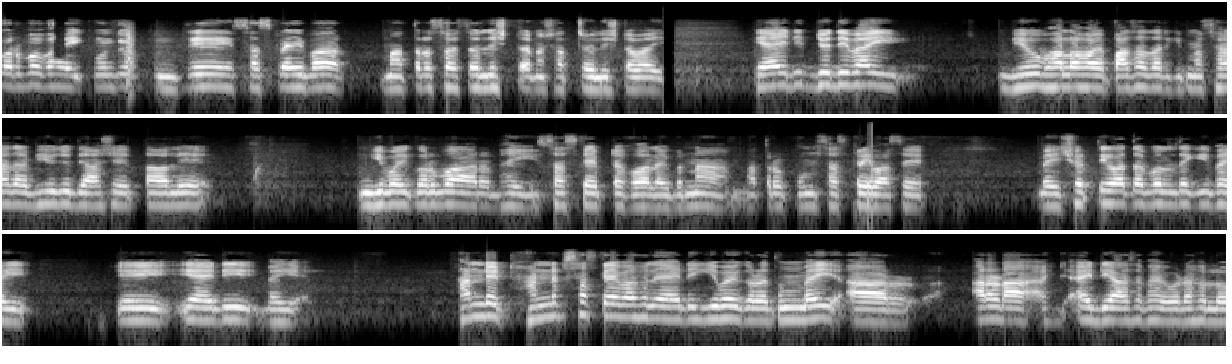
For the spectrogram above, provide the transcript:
করব ভাই, কিন্তু যে সাবস্ক্রাইবার মাত্র ছয়চল্লিশটা না সাতচল্লিশটা ভাই। এই আইডির যদি ভাই ভিউ ভালো হয়, পাঁচ হাজার কিংবা ছয় হাজার ভিউ যদি আসে, তাহলে গিভওয়ে করব আর ভাই সাবস্ক্রাইবটা করা লাগবে না, মাত্র কম সাবস্ক্রাইব আছে। ভাই সত্যি কথা বলতে কি ভাই, এই আইডি ভাই, হান্ড্রেড হান্ড্রেড সাবস্ক্রাইবার হলে আইডি গিভওয়ে করে তুমি ভাই, আর আর একটা আইডিয়া আছে ভাই, ওটা হলো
